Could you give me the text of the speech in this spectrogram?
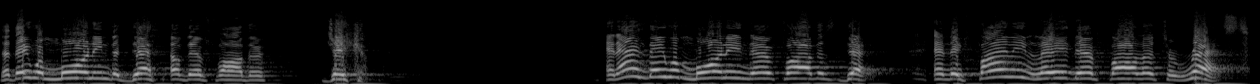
that they were mourning the death of their father, Jacob. And as they were mourning their father's death, and they finally laid their father to rest,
